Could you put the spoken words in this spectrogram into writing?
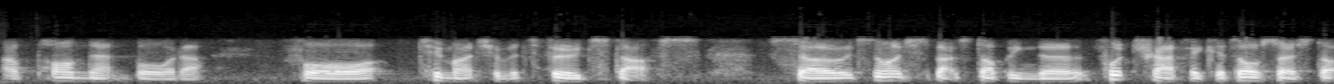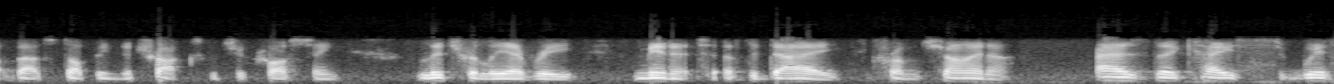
upon that border for too much of its foodstuffs. So it's not just about stopping the foot traffic, it's also about stopping the trucks, which are crossing literally every minute of the day from China as the case with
